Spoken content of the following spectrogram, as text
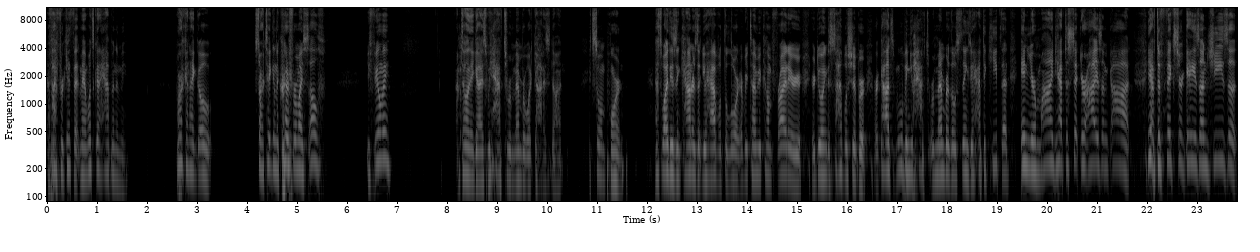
If I forget that, man, what's going to happen to me? Where can I go? Start taking the credit for myself. You feel me? I'm telling you guys, we have to remember what God has done. It's so important. That's why these encounters that you have with the Lord, every time you come Friday or you're, you're, doing discipleship or, or God's moving, you have to remember those things. You have to keep that in your mind. You have to set your eyes on God. You have to fix your gaze on Jesus.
